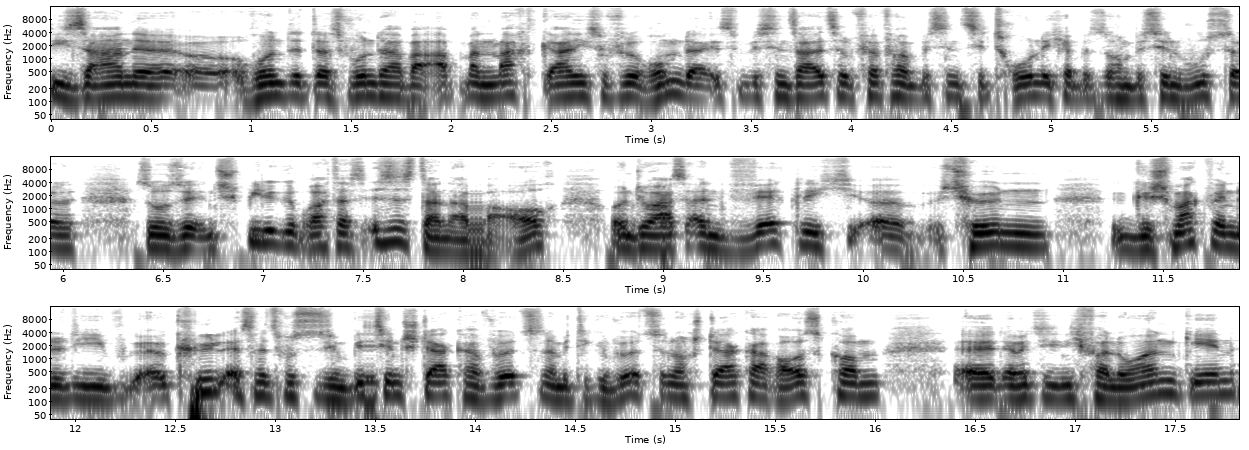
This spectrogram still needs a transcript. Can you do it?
die Sahne äh, rundet das wunderbar ab. Man macht gar nicht so viel rum. Da ist ein bisschen Salz und Pfeffer, ein bisschen Zitrone. Ich habe jetzt noch ein bisschen Wustersoße ins Spiel gebracht. Das ist es dann aber auch. Und du hast einen wirklich äh, schönen Geschmack. Wenn du die äh, kühl essen willst, musst du sie ein bisschen stärker würzen, damit die Gewürze noch stärker rauskommen, äh, damit die nicht verloren gehen.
